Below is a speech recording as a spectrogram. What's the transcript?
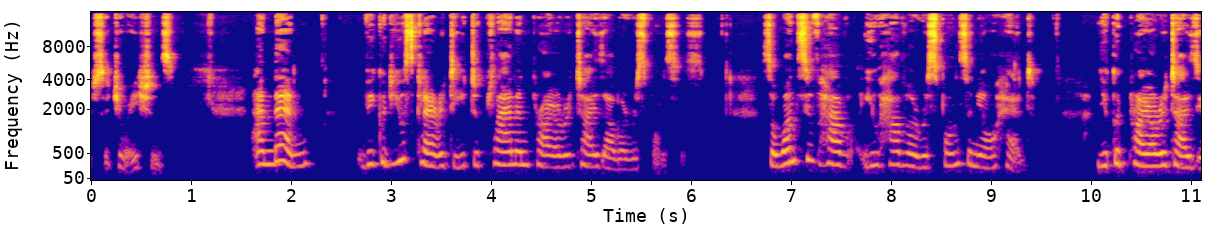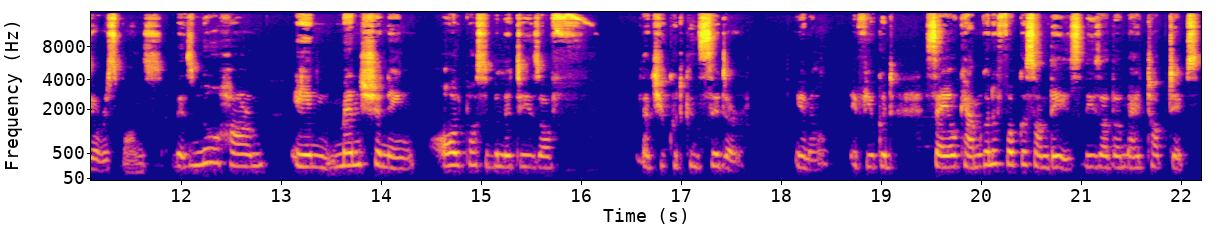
situations. And then we could use clarity to plan and prioritize our responses. So once you have you have a response in your head, you could prioritize your response. There's no harm in mentioning all possibilities of that you could consider. You know, if you could say, okay, I'm going to focus on these. These are the, my top tips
